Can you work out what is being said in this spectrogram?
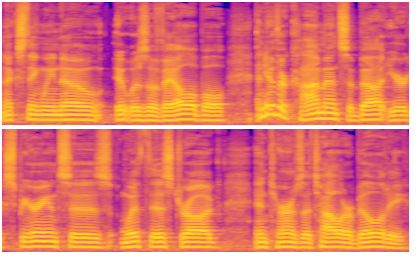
next thing we know, it was available. Any other comments about your experiences with this drug in terms of tolerability?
